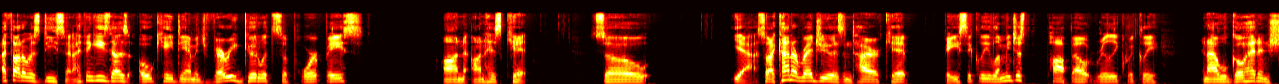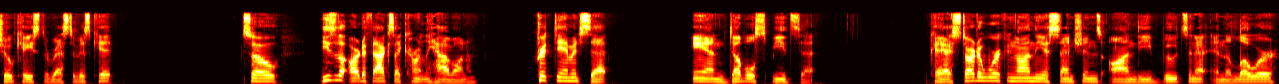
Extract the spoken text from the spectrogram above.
I thought it was decent. I think he does okay damage. Very good with support base on on his kit. So yeah, so I kind of read you his entire kit basically. Let me just pop out really quickly, and I will go ahead and showcase the rest of his kit. So these are the artifacts I currently have on him. Crit damage set, and double speed set. Okay, I started working on the ascensions on the boots and, and the lower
